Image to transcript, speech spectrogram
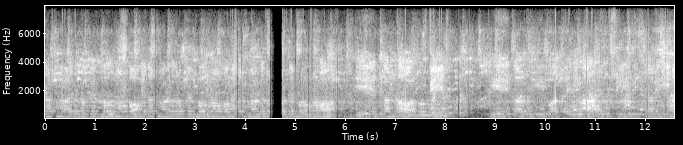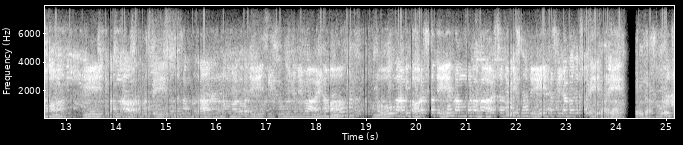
তস্মার্গদ্রব্যেভ্যো নমো বঙ্গে তস্মার্গদ্রব্যেভ্যো নমঃ এতদীপতয় দেবায় শ্রী বিষ্ণবে নমঃ তত সম্প্রদান নমো ভগবতে শ্রী সূর্য দেবায় নমঃ লোকাবিবর্ষতে ব্রহ্মণ ভাষতে বিষ্ণুতে জগৎ সবেত্রে। সূর্য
